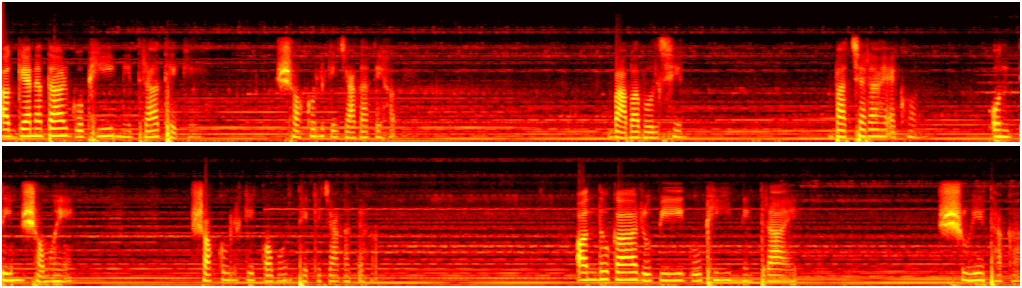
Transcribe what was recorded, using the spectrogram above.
অজ্ঞানতার গভীর নিদ্রা থেকে সকলকে জাগাতে হবে। বাবা বলছেন, বাচ্চারা এখন অন্তিম সময়ে সকলকে কবর থেকে জাগাতে হবে। অন্ধকার রূপী গভীর নিদ্রায় শুয়ে থাকা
